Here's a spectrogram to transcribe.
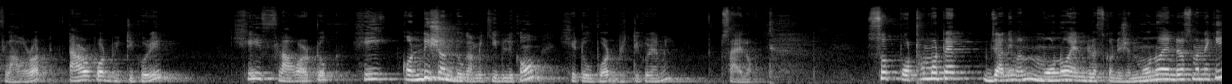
ফ্লাৱাৰত তাৰ ওপৰত ভিত্তি কৰি সেই ফ্লাৱাৰটোক সেই কণ্ডিশ্যনটোক আমি কি বুলি কওঁ সেইটোৰ ওপৰত ভিত্তি কৰি আমি চাই লওঁ। চ' প্ৰথমতে জানিম আমি মনো এণ্ড্ৰাছ কণ্ডিশ্যন মনো এণ্ড্ৰাছ মানে কি?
